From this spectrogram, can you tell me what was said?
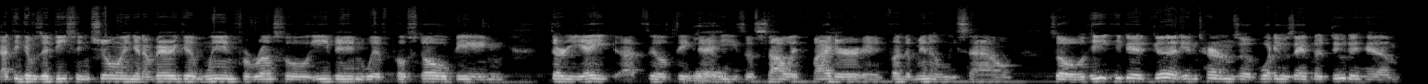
I think it was a decent showing and a very good win for Russell, even with Postol being 38. I still think yeah. that he's a solid fighter and fundamentally sound. So he, he did good in terms of what he was able to do to him.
